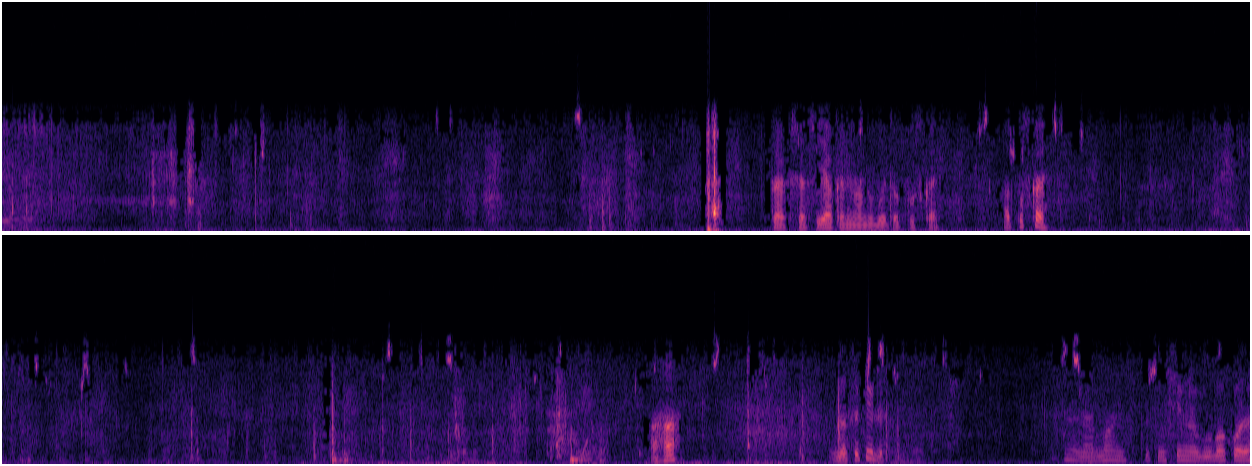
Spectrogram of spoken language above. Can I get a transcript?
белые. Так, сейчас якорь надо будет отпускать. Отпускай. Ага. Зацепили? Ну, нормально. Тут не сильно глубоко, да?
